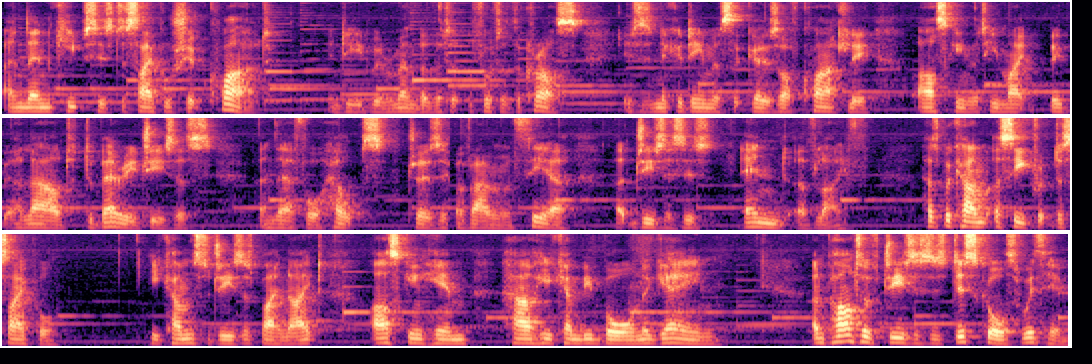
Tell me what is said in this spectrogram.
and then keeps his discipleship quiet. Indeed, we remember that at the foot of the cross, it is Nicodemus that goes off quietly, asking that he might be allowed to bury Jesus, and therefore helps Joseph of Arimathea at Jesus' end of life, has become a secret disciple. He comes to Jesus by night, asking him how he can be born again. And part of Jesus' discourse with him,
